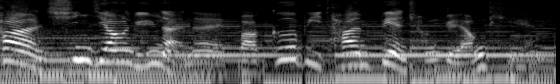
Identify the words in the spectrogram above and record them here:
看新疆李奶奶把戈壁滩变成良田。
